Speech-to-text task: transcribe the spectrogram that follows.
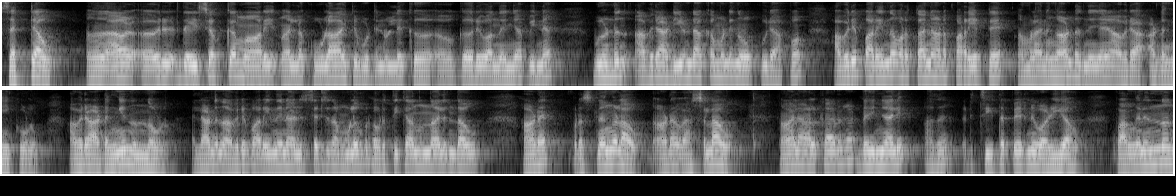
സെറ്റാവും ആ ഒരു ദേഷ്യമൊക്കെ മാറി നല്ല കൂളായിട്ട് വീട്ടിന്റെ ഉള്ളിൽ കയറി വന്നു കഴിഞ്ഞാൽ പിന്നെ വീണ്ടും അവർ അടിയുണ്ടാക്കാൻ വേണ്ടി നോക്കൂല. അപ്പോൾ അവർ പറയുന്ന വർത്താനം അവിടെ പറയട്ടെ നമ്മൾ അനങ്ങാണ്ട് നിന്ന് കഴിഞ്ഞാൽ അവർ അടങ്ങിക്കോളും അവർ അടങ്ങി നിന്നോളും. അല്ലാണ്ട് അവർ പറയുന്നതിനനുസരിച്ച് നമ്മൾ പ്രവർത്തിക്കാൻ നിന്നാൽ എന്താവും? അവിടെ പ്രശ്നങ്ങളാവും അവിടെ വഷളാവും. നാലാൾക്കാർ കണ്ടു കഴിഞ്ഞാൽ അത് ചീത്തപ്പേരിന് വഴിയാവും. അപ്പം അങ്ങനെയൊന്നും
